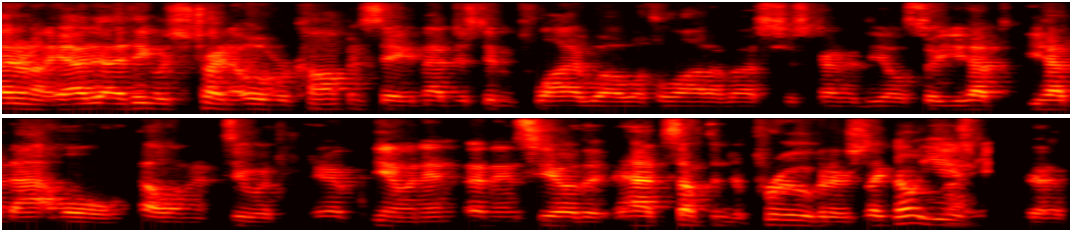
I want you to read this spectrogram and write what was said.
I don't know. I, I, think it was just trying to overcompensate, and that just didn't fly well with a lot of us. Just kind of deal. So you have you had that whole element to it. You know, an, an NCO that had something to prove, and it was like, don't use right. me to,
